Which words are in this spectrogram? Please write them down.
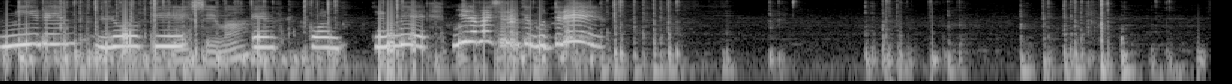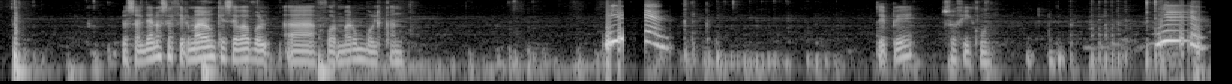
Miren lo que, se va. Encontré. Mira, más lo que encontré. Los aldeanos afirmaron que se va a, formar un volcán. ¡Miren! TP Sofikun. ¡Miren!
